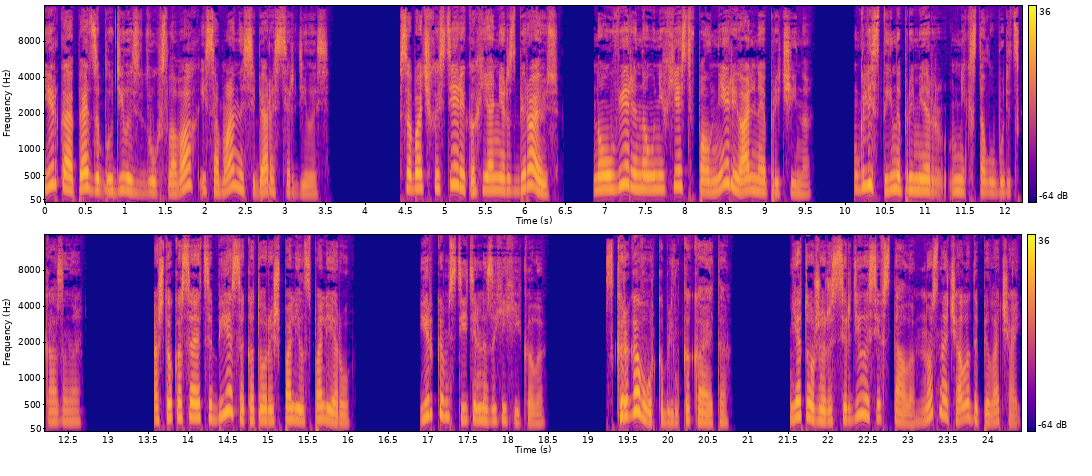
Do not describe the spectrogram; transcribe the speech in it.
Ирка опять заблудилась в двух словах и сама на себя рассердилась. В собачьих истериках я не разбираюсь, но уверена, у них есть вполне реальная причина. Глисты, например, не к столу будет сказано. А что касается беса, который шпалил Спалеру, Ирка мстительно захихикала. Скороговорка, блин, какая-то. Я тоже рассердилась и встала, но сначала допила чай.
